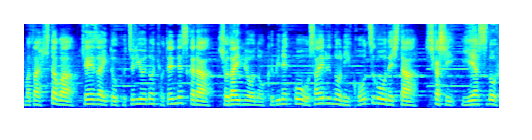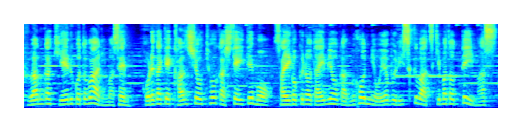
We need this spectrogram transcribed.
また日田は経済と物流の拠点ですから、諸大名の首根っこを抑えるのに好都合でした。しかし、家康の不安が消えることはありません。これだけ監視を強化していても、西国の大名が謀反に及ぶリスクはつきまとっています。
